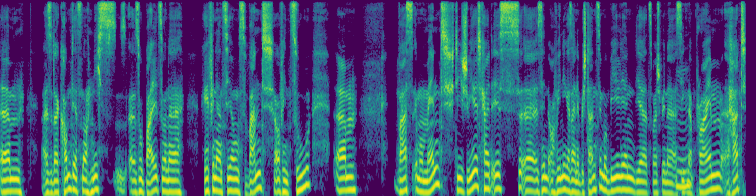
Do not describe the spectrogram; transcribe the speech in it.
Ähm, also da kommt jetzt noch nicht so bald so eine Refinanzierungswand auf ihn zu. Ähm, was im Moment die Schwierigkeit ist, äh, sind auch weniger seine Bestandsimmobilien, die er zum Beispiel in der mhm. Signa Prime hat,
